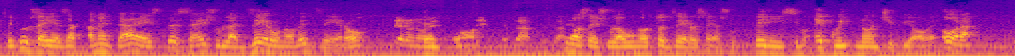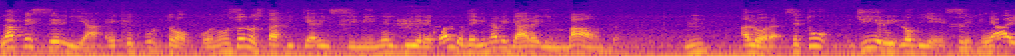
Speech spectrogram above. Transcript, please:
Se tu sei esattamente a est, sei sulla 090 del VOR. Esatto, esatto. Se no sei sulla 180 e sei a sud. Benissimo. E qui non ci piove. Ora, la fesseria è che purtroppo non sono stati chiarissimi nel dire quando devi navigare inbound. Mm? Allora, se tu giri l'OBS e hai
